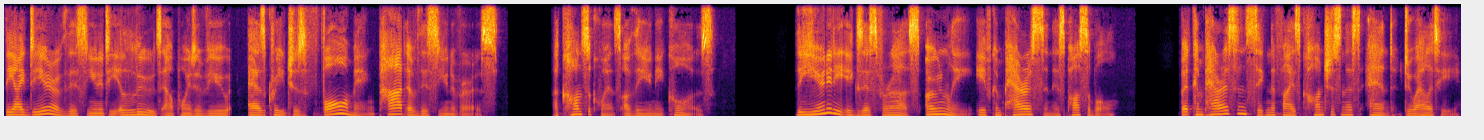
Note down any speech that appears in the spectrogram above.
the idea of this unity eludes our point of view as creatures forming part of this universe, a consequence of the unique cause. The unity exists for us only if comparison is possible. But comparison signifies consciousness and duality.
